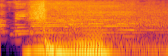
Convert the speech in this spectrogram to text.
love me now.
